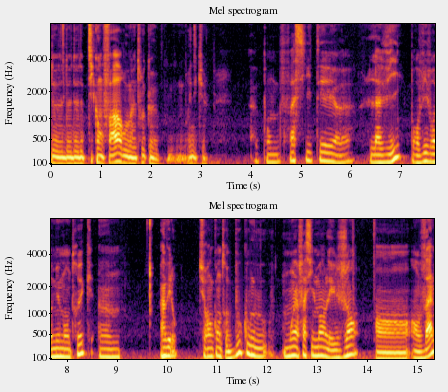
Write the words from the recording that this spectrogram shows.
de, de, de- de petit confort ou un truc euh, ridicule. pour me faciliter euh, la vie, pour vivre mieux mon truc, un, un vélo. Tu rencontres beaucoup moins facilement les gens en, en van,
